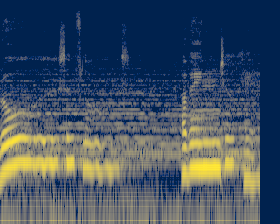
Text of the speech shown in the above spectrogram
Rose and flows of angel hair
